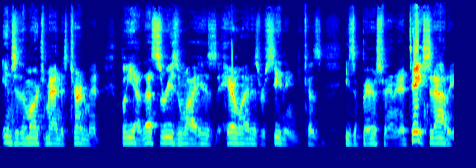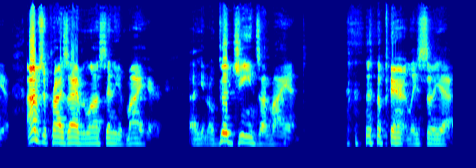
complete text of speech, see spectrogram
into the March Madness tournament. But yeah, that's the reason why his hairline is receding because he's a Bears fan and it takes it out of you. I'm surprised I haven't lost any of my hair. Uh, you know, good genes on my end, apparently. So yeah,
